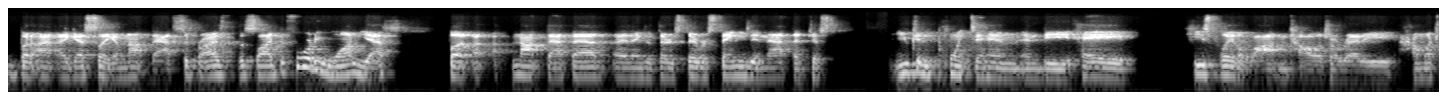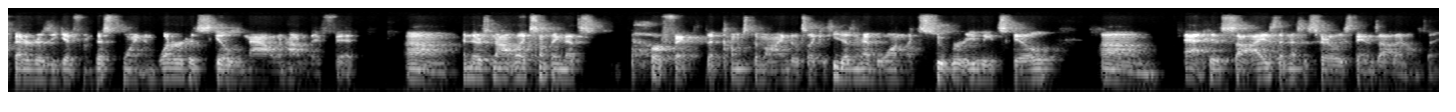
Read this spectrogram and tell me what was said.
But I, I guess like I'm not that surprised at the slide to 41. Yes, but uh, not that bad. I think that there's there was things in that that just you can point to him and be, hey, he's played a lot in college already. How much better does he get from this point, and what are his skills now, and how do they fit? Um, and there's not like something that's perfect that comes to mind. It's like he doesn't have one like super elite skill um, at his size that necessarily stands out. I don't think.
